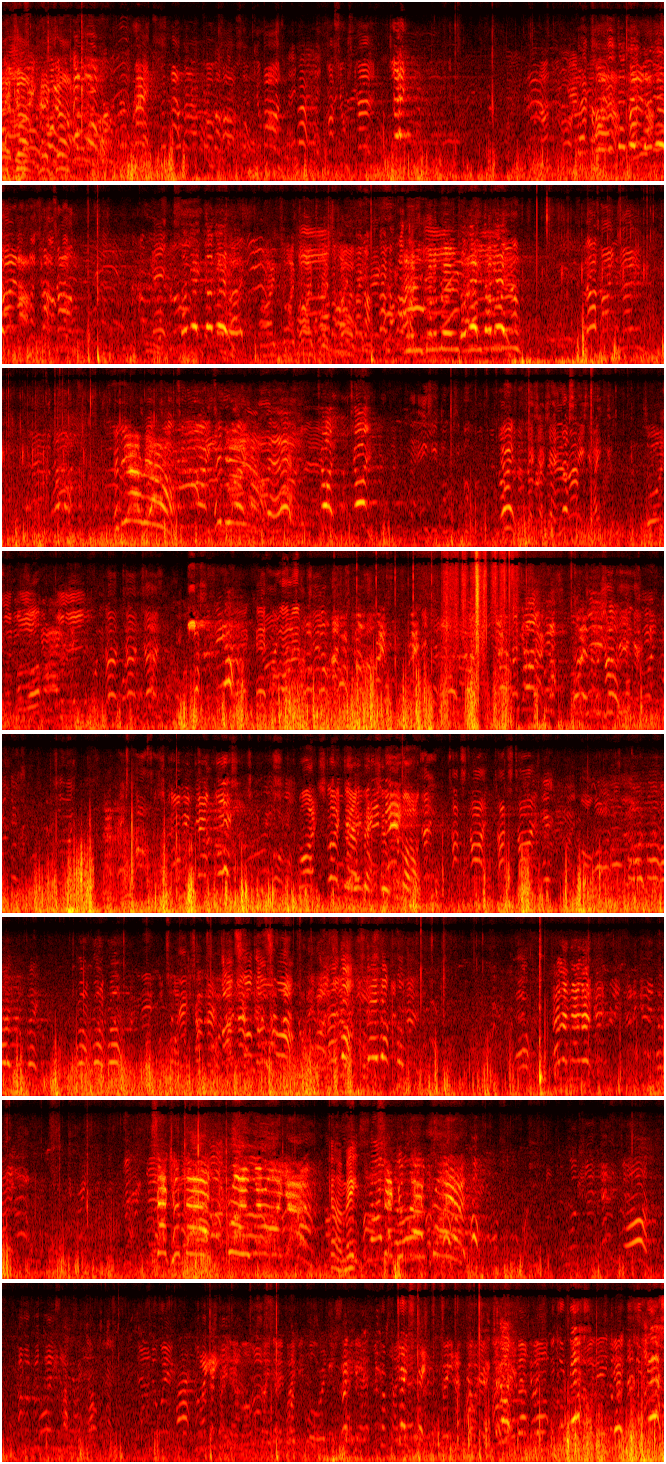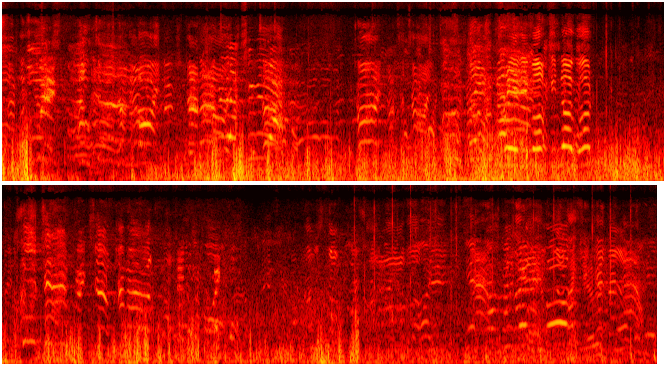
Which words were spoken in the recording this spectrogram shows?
Heads up, heads up. Time, time, time, Chris, time. Alan, you've got to move. Alan, you've got to move. In the area! In the area! Turn, turn, turn! Careful, Alan! On, Mick. Second man, Brian! Good rest! Good rest!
